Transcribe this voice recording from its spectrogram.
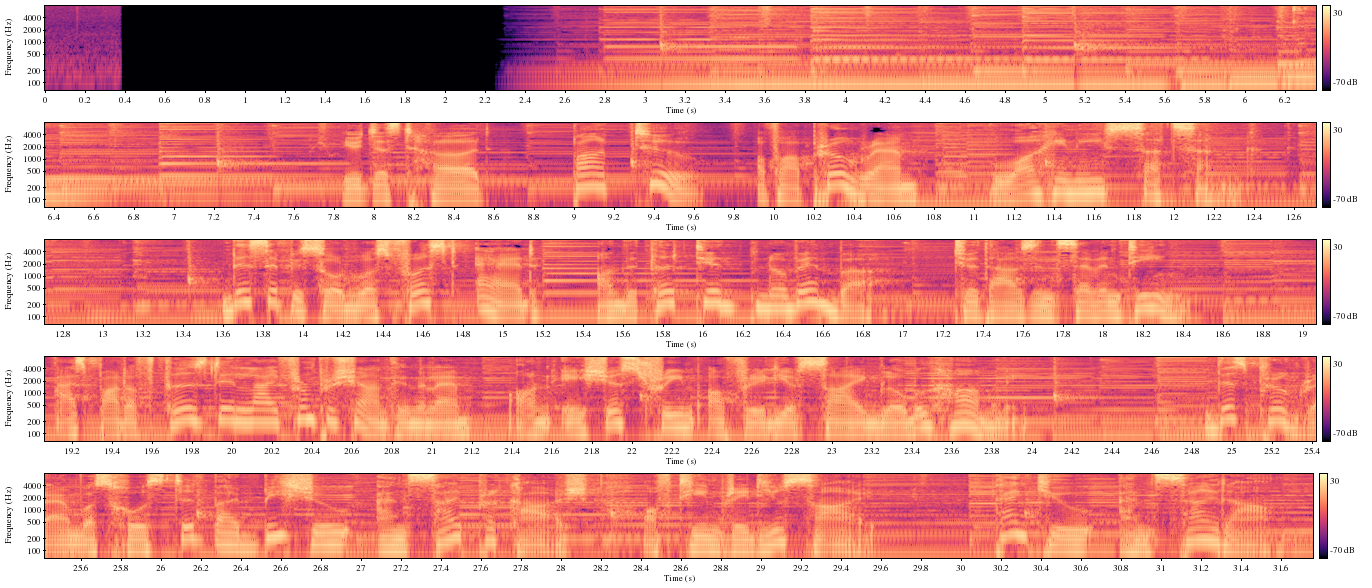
You just heard part 2 of our program Vahini Satsang. This episode was first aired on the 30th November 2017 as part of Thursday Live from Prasanthi Nilayam on Asia Stream of Radio Sai Global Harmony. This program was hosted by Bishu and Sai Prakash of Team Radio Sai. Thank you and Sai Ram.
